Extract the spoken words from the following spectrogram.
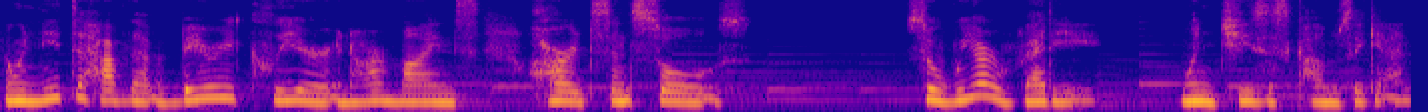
and we need to have that very clear in our minds, hearts, and souls. So we are ready when Jesus comes again.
